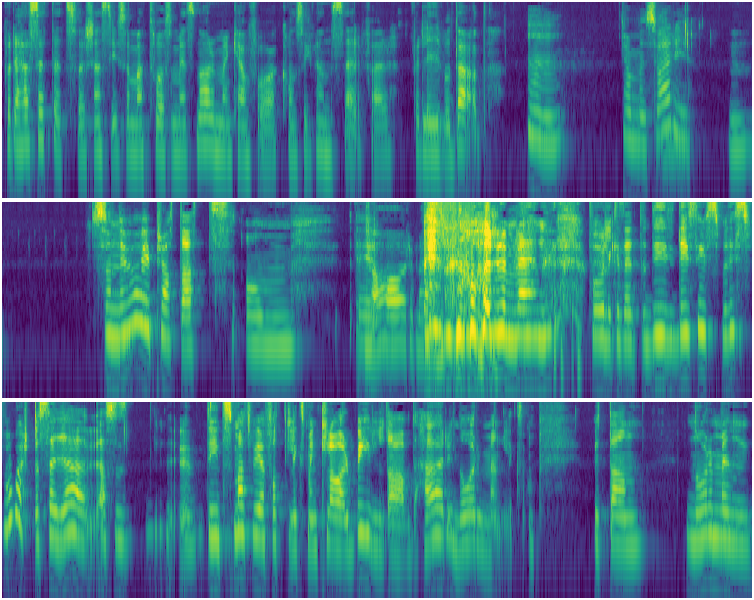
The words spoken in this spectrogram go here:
på det här sättet så känns det ju som att tvåsamhetsnormen kan få konsekvenser för, för liv och död. Mm. Ja men så är det ju. Mm. Så nu har vi pratat om eh, Normen. normen på olika sätt. Det, det, är, det är svårt att säga. Alltså, det är inte som att vi har fått liksom en klar bild av det här är normen. Liksom. Utan normen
